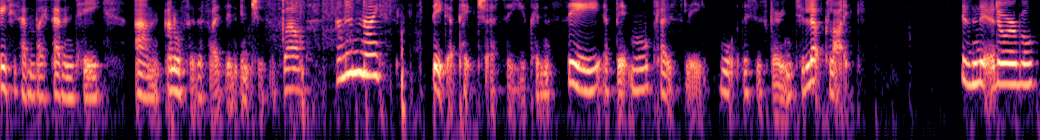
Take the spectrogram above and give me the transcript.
87 by 70, um, and also the size in inches as well. And a nice bigger picture so you can see a bit more closely what this is going to look like. Isn't it adorable?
